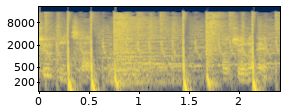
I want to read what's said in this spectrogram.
shooting star. What's your name?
